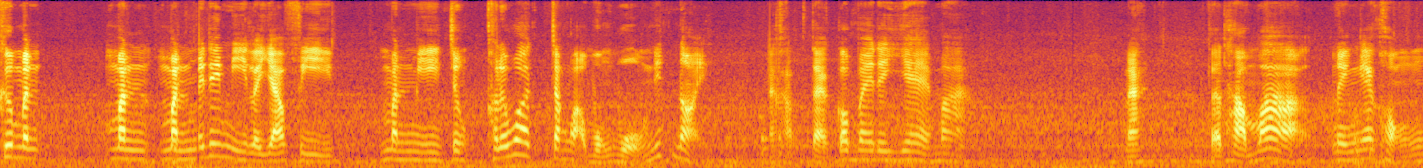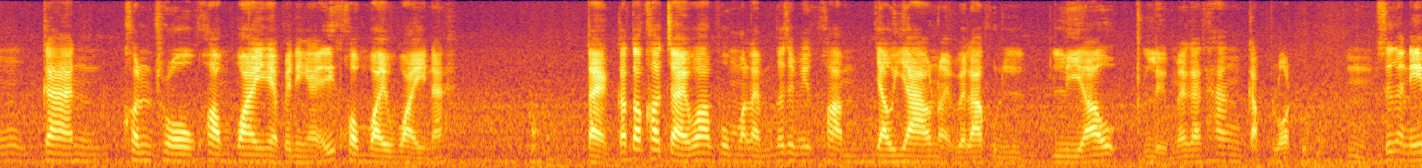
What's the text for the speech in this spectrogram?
คือมันมันมันไม่ได้มีระยะฟรี มันมีจังเขาเรียกว่าจังหวะโหวงๆนิดหน่อย นะครับ แต่ก็ไม่ได้แย่มากนะแต่ถามว่าในแง่ของการคอนโทรลความไวเนี่ยเป็นยังไงเอ้ความไวไวนะ แต่ก็ต้องเข้าใจว่าพวงมาลัยมันก็จะมีความยาวๆหน่อยเวลาคุณเลี้ยวหรือแม้กระทั่งกลับรถซึ่งอันนี้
